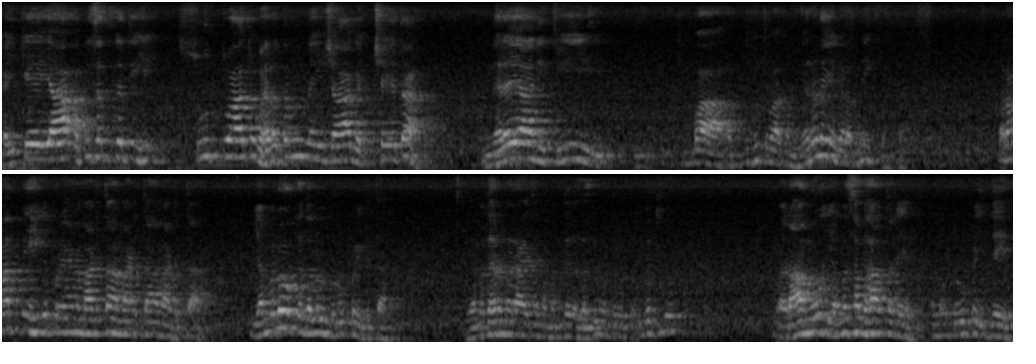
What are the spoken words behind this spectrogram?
ಕೈಕೇಯ ಅಪಿ ಸದ್ಗತಿ ಸೂತ್ವಾತು ಭರತಂ ನೈಷಾ ಗಚ್ಚೇತ ನೆರೆಯಾನಿತಿ ತುಂಬ ಅದ್ಭುತವಾದ ನಿರ್ಣಯಗಳನ್ನು ಈ ಕೊಡ್ತಾರೆ ಪರಮಾತ್ಮ ಹೀಗೆ ಪ್ರಯಾಣ ಮಾಡ್ತಾ ಮಾಡ್ತಾ ಮಾಡ್ತಾ ಯಮಲೋಕದಲ್ಲಿ ಒಂದು ರೂಪ ಇಡ್ತಾನೆ ಯಮಧರ್ಮರಾಜನ ಮಂದಿರದಲ್ಲಿ ಒಂದು ರೂಪ ಇವತ್ತಿಗೂ ರಾಮು ಯಮಸಭಾತಲೆ ಅನ್ನೋ ಒಂದು ರೂಪ ಇದ್ದೇ ಇದೆ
